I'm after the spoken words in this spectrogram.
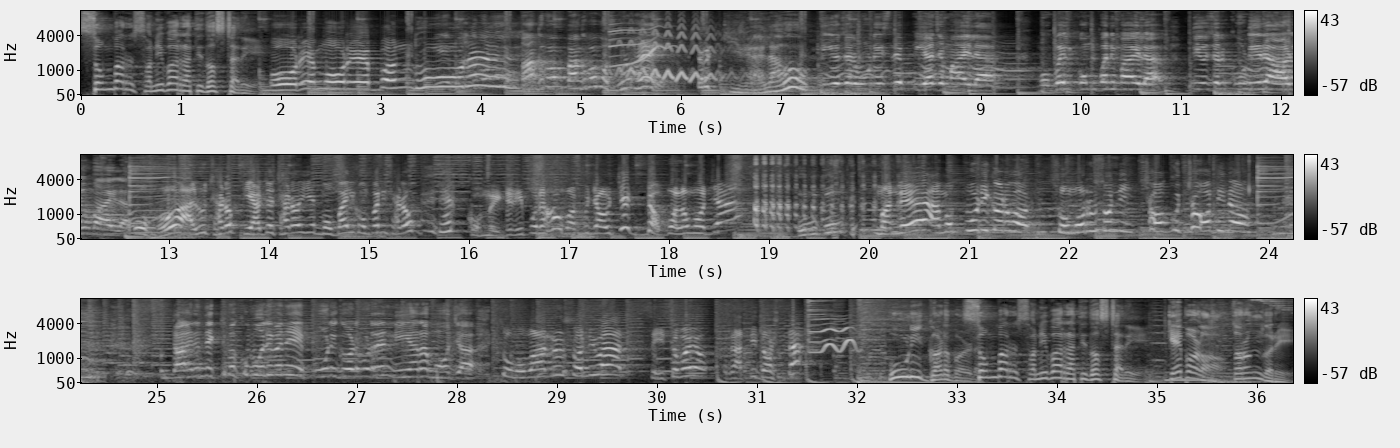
সোমবার ও শনিবার রাতে দশটারে ওরে মোরে বন্ধু রে বাঙ্গবাবু বাঙ্গবাবু শুনুন হে কি রালা হো 2019 রে পিয়াজ মাইলা মোবাইল কোম্পানি মাইলা 2020 রে আলু মাইলা ওহো আলু ছাড়ো পিয়াজ ছাড়ো ইয়ে মোবাইল কোম্পানি ছাড়ো এ কমেডি পুরা হবাকু যাচ্ছে ডবল মজা মানে আমো পুড়ি করব সোমরু শনি 6 কু 6 দিন ତାହିଁରେ ଦେଖିବାକୁ ଭୁଲିବେନି ପୁଣି ଗଡ଼ବଡ଼ରେ ନିଆରା ମଜା। ସୋମବାରରୁ ଶନିବାର ସେଇ ସମୟ ରାତି ଦଶଟା। ପୁଣି ଗଡ଼ବଡ଼। ସୋମବାର ଶନିବାର ରାତି ଦଶଟାରେ କେବଳ ତରଙ୍ଗରେ।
